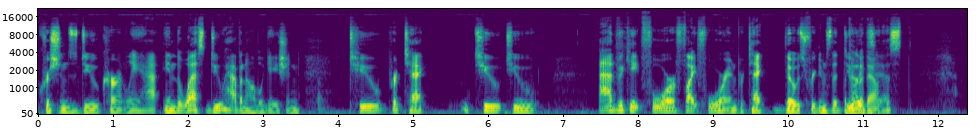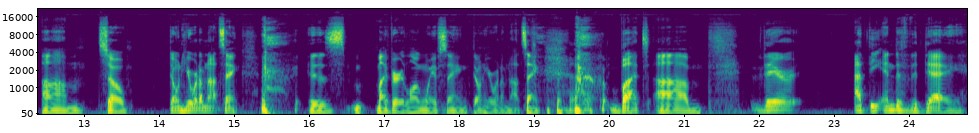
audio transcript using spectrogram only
Christians do currently ha- in the West do have an obligation to protect to to advocate for, fight for, and protect those freedoms that do Without a exist. Um, so don't hear what I'm not saying is my very long way of saying don't hear what I'm not saying. but um, there, at the end of the day,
